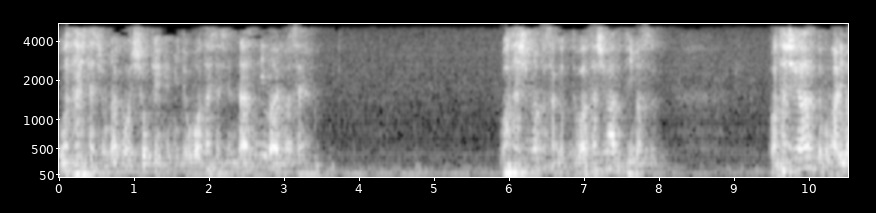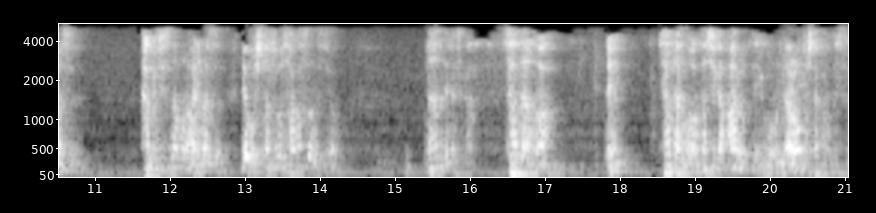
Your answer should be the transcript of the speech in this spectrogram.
私たちの中を一生懸命見ても私たちには何にもありません。私の中探って私があるって言います？私があるってものあります？確実なものあります？でもひたすら探すんですよ。なんでですか？サタンはね？サタンが私があるっていうものになろうとしたからです。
